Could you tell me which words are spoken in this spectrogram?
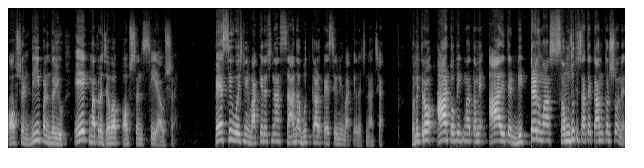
ઓપ્શન ડી પણ ગયું. એકમાત્ર જવાબ ઓપ્શન સી આવશે. પેસિવ વોઇસની વાક્ય રચના સાદા ભૂતકાળ પેસિવની વાક્ય રચના છે. તો મિત્રો, આ ટોપિકમાં તમે આ રીતે ડિટેલમાં સમજૂતી સાથે કામ કરશો ને,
